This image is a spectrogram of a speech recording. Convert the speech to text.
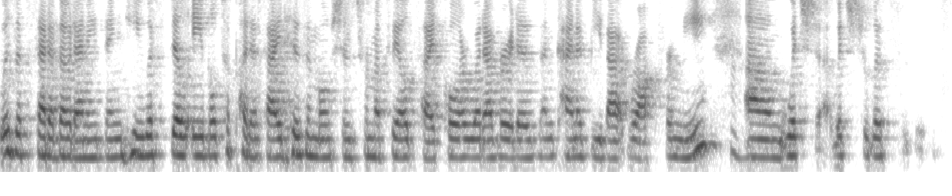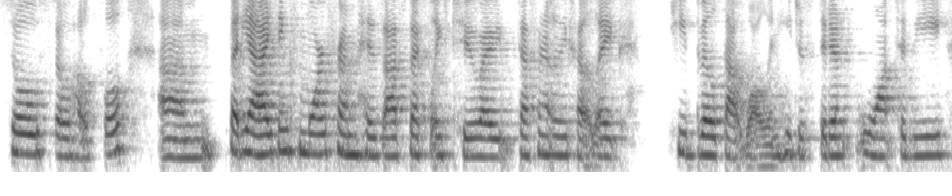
was upset about anything he was still able to put aside his emotions from a failed cycle or whatever it is and kind of be that rock for me mm-hmm. um, which which was so so helpful um, but yeah i think more from his aspect like too i definitely felt like he built that wall and he just didn't want to be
